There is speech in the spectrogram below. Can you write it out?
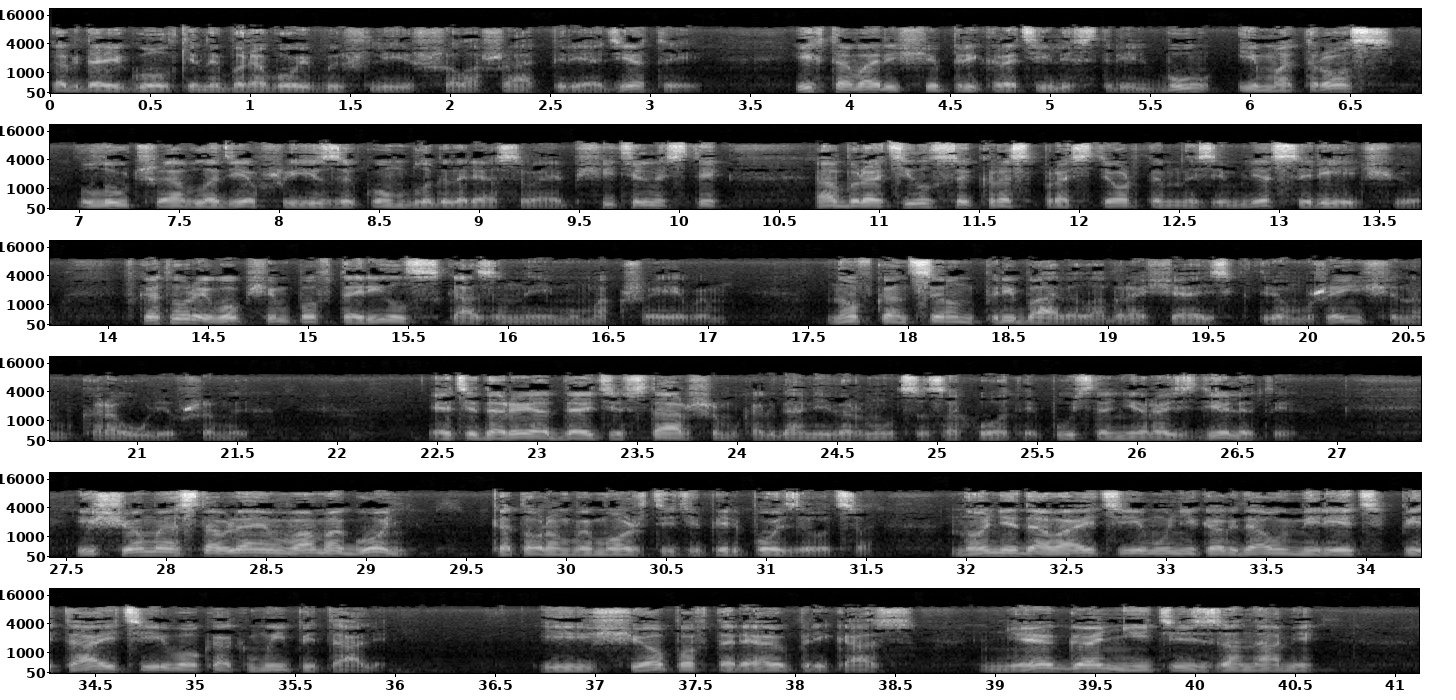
Когда Иголкин и Боровой вышли из шалаша переодетые, их товарищи прекратили стрельбу, и матрос, лучше овладевший языком благодаря своей общительности, обратился к распростертым на земле с речью, в которой, в общем, повторил сказанное ему Макшеевым. Но в конце он прибавил, обращаясь к трем женщинам, караулившим их. «Эти дары отдайте старшим, когда они вернутся с охоты, пусть они разделят их. Еще мы оставляем вам огонь, которым вы можете теперь пользоваться. Но не давайте ему никогда умереть, питайте его, как мы питали. И еще повторяю приказ, не гонитесь за нами.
